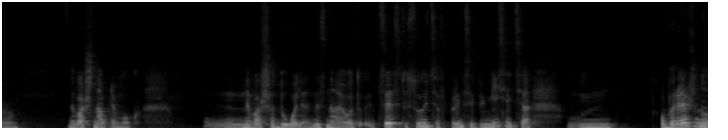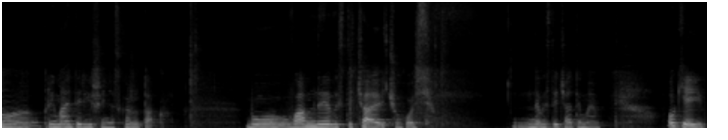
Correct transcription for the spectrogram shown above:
е, не ваш напрямок, не ваша доля. Не знаю. От це стосується, в принципі, місяця. Обережно приймайте рішення, скажу так. Бо вам не вистачає чогось, не вистачатиме. Окей,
